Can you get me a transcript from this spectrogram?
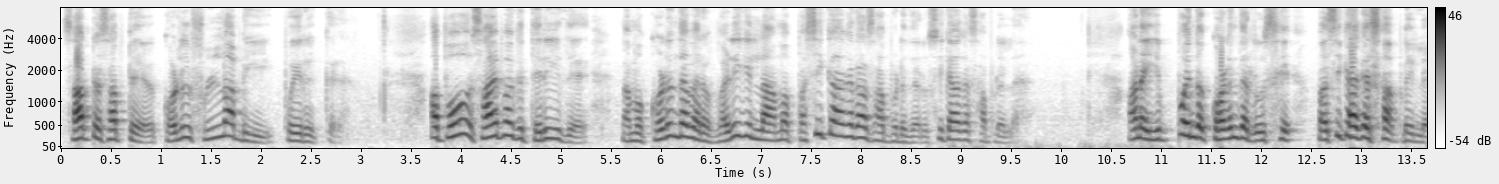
சாப்பிட்டு சாப்பிட்டு குடல் ஃபுல்லாக அப்படி போயிருக்கு. அப்போது சாய்பாக்கு தெரியுது நம்ம குழந்தை வேறு வழி இல்லாமல் பசிக்காக தான் சாப்பிடுது ருசிக்காக சாப்பிடல. ஆனால் இப்போ இந்த குழந்தை ருசி பசிக்காக சாப்பிடல.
